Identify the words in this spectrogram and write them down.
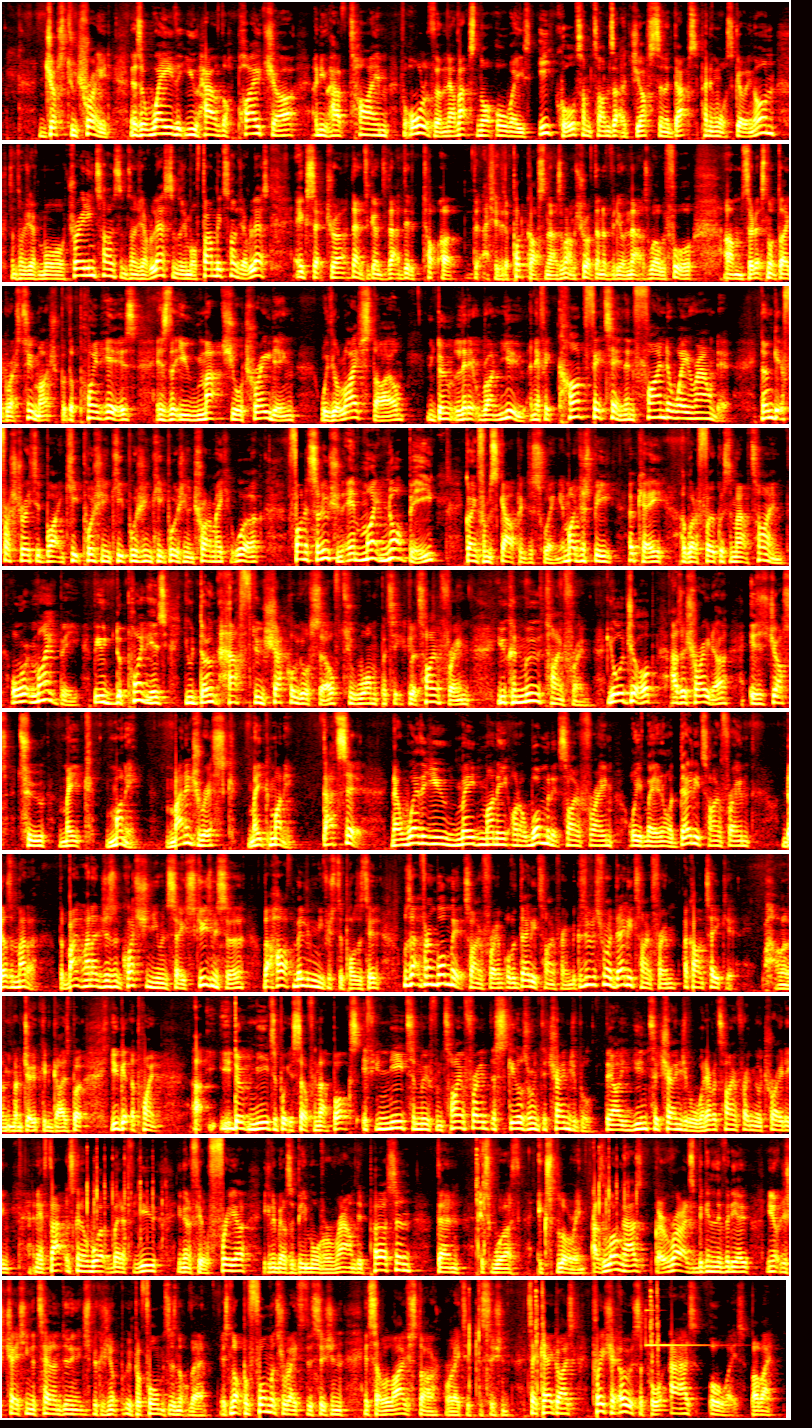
just to trade. There's a way that you have the pie chart and you have time for all of them. Now that's not always equal. Sometimes that adjusts and adapts depending on what's going on. Sometimes you have more trading time, sometimes you have less, sometimes you have more family time, you have less, etc. Have to go into that. I did a top, uh, actually did a podcast on that as well. I'm sure I've done a video on that as well before. Um, so let's not digress too much. But the point is, is that you match your trading with your lifestyle. You don't let it run you. And if it can't fit in, then find a way around it. Don't get frustrated by it and keep pushing, keep pushing, keep pushing and trying to make it work. Find a solution. It might not be going from scalping to swing. It might just be, okay, I've got a focused amount of time. Or it might be, but you, the point is you don't have to shackle yourself to one particular time frame. You can move time frame. Your job as a trader is just to make money. Manage risk, make money. That's it. Now, whether you made money on a one minute time frame or you've made it on a daily time frame, doesn't matter. The bank manager doesn't question you and say, excuse me, sir, that half million you've just deposited, was that from a one minute time frame or the daily time frame? Because if it's from a daily time frame, I can't take it. I'm joking, guys, but you get the point. Uh, you don't need to put yourself in that box. If you need to move from time frame, the skills are interchangeable. They are interchangeable, whatever time frame you're trading. And if that is going to work better for you, you're going to feel freer. You're going to be able to be more of a rounded person. Then it's worth exploring. As long as, go right at the beginning of the video, you're not just chasing your tail and doing it just because your performance is not there. It's not performance related decision, it's a lifestyle related decision. Take care guys, appreciate all your support as always. Bye bye.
